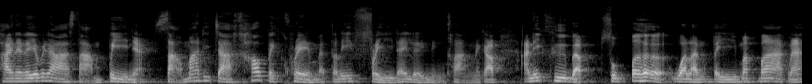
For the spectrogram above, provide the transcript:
ภายในระยะเวลา 3 ปีเนี่ยสามารถที่จะเข้าไปเคลมแบตเตอรี่ฟรีได้เลย 1 ครั้งนะครับอันนี้คือแบบซูเปอร์วารันตีมากๆนะ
